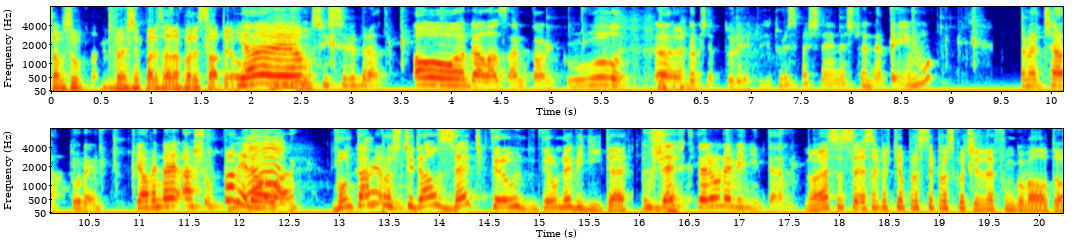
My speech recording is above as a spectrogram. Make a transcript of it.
Tam jsou dveře 50 na 50, jo? Jo, jo, jo, musíš si vybrat. O, oh, dala jsem to, cool. Uh, dobře, tudy, tudy jsme šli, nešli, nevím. Jdeme třeba tudy. Jo, Venda je až úplně Ne. dole. On tam Tady, prostě dal zeď, kterou, kterou nevidíte. Zeď, kterou nevidíte. No já jsem, se, já jsem to chtěl prostě proskočit, nefungovalo to.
